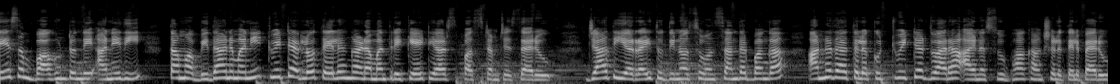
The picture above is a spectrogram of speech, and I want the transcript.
దేశం బాగుంటుంది అనేది తమ విధానమని ట్విట్టర్లో తెలంగాణ మంత్రి కేటీఆర్ స్పష్టం చేశారు. జాతీయ రైతు దినోత్సవం సందర్భంగా అన్నదాతలకు ట్విట్టర్ ద్వారా ఆయన శుభాకాంక్షలు తెలిపారు.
